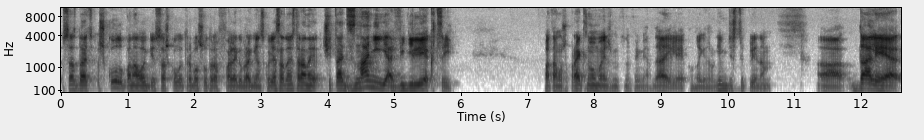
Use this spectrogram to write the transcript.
создать школу по аналогии со школой трэблшутеров Олега Брагенского. Я, с одной стороны, читать знания в виде лекций по тому же проектному менеджменту, например, да, или по многим другим дисциплинам. А, далее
